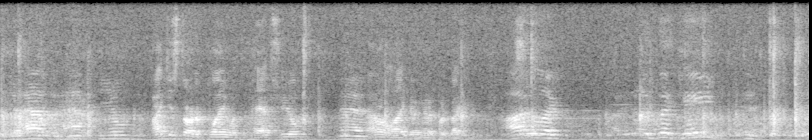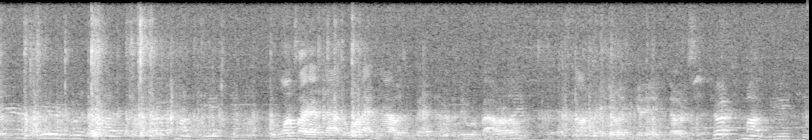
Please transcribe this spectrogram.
with the half and half shield, I just started playing with the half shield. and I don't like it. I'm gonna put it back. I like, I- like the cage is interferes with my, that's my beauty. The ones I have now, the one I have now isn't bad. The newer Bauer one. It's not bad. You don't even get it. You notice it. Chuck's my beauty,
